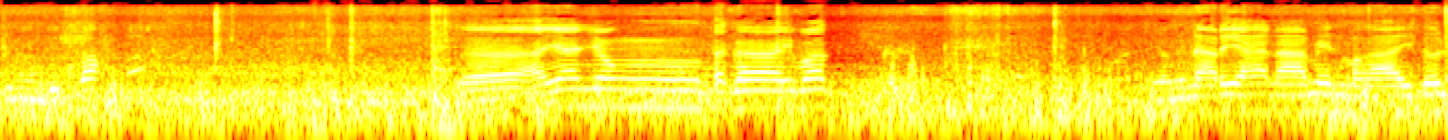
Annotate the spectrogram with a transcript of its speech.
Sinunggit ba? Yung taga-iwag. Yung inariyahan namin mga idol.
